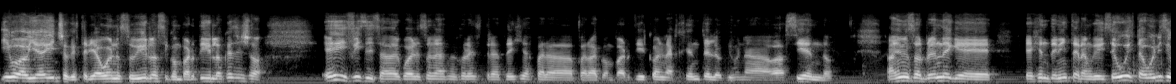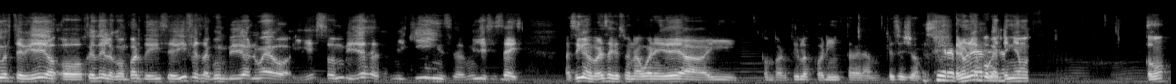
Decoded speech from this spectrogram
Ivo había dicho que estaría bueno subirlos y compartirlos, qué sé yo. Es difícil saber cuáles son las mejores estrategias para, para compartir con la gente lo que una va haciendo. A mí me sorprende que, que hay gente en Instagram que dice, uy, está buenísimo este video, o gente lo comparte y dice, Bife sacó un video nuevo, y son videos de 2015, 2016. Así que me parece que es una buena idea ahí compartirlos por Instagram, qué sé yo. Sí, En una época en- teníamos... ¿Cómo?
